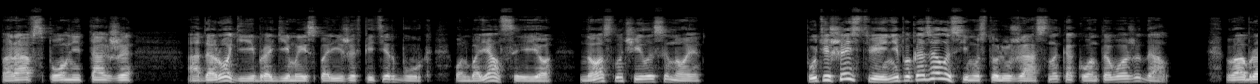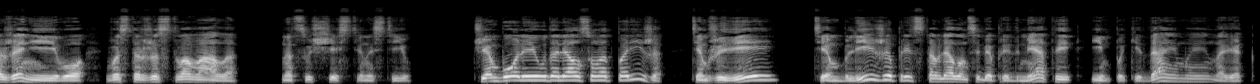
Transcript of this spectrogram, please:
Пора вспомнить также о дороге Ибрагима из Парижа в Петербург. Он боялся ее, но случилось иное. Путешествие не показалось ему столь ужасно, как он того ожидал. Воображение его восторжествовало над существенностью. Чем более удалялся он от Парижа, тем живее, тем ближе представлял он себе предметы, им покидаемые навек.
